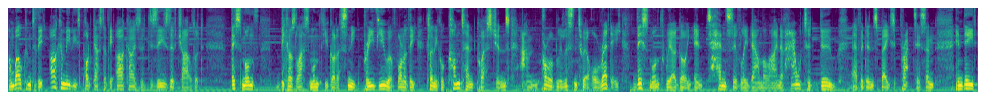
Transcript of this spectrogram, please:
and welcome to the Archimedes podcast of the Archives of Diseases of Childhood. This month, because last month you got a sneak preview of one of the clinical content questions and probably listened to it already, this month we are going intensively down the line of how to do evidence based practice. And indeed,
